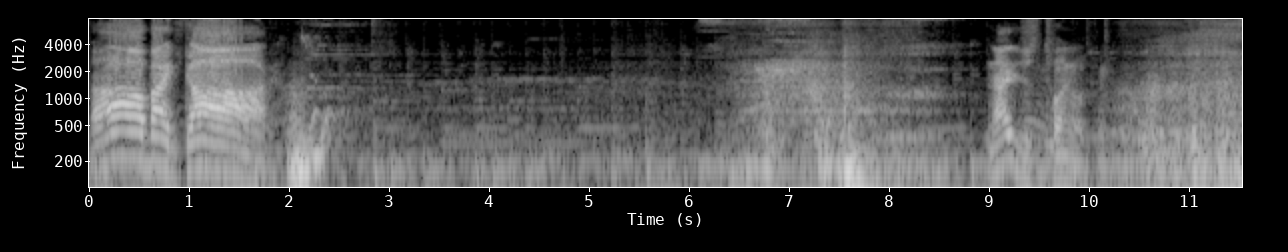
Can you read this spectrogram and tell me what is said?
Oh my god! Now you're just toying with me.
